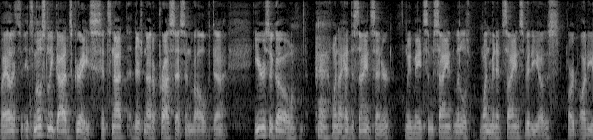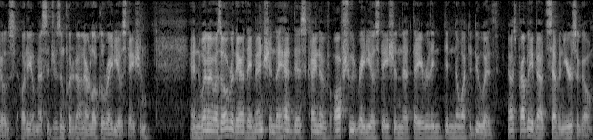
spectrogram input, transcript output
Well, it's it's mostly God's grace. It's not there's not a process involved. Uh, years ago, when I had the science center we made some science, little one minute science videos or audios, audio messages, and put it on our local radio station. And when I was over there, they mentioned they had this kind of offshoot radio station that they really didn't know what to do with. That was probably about seven years ago.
